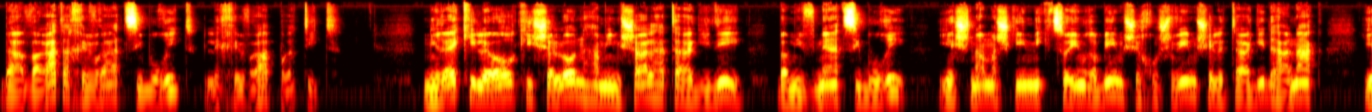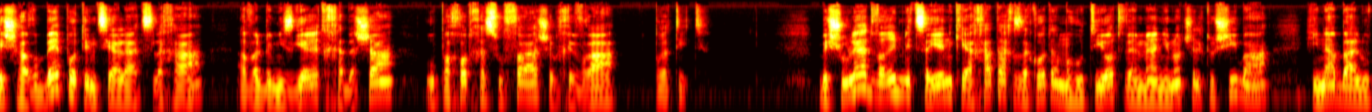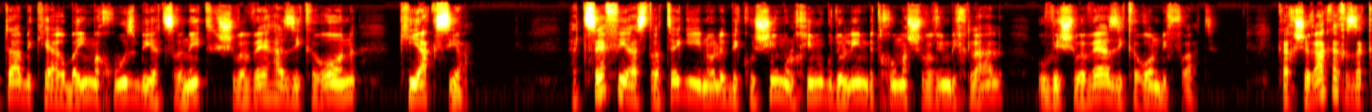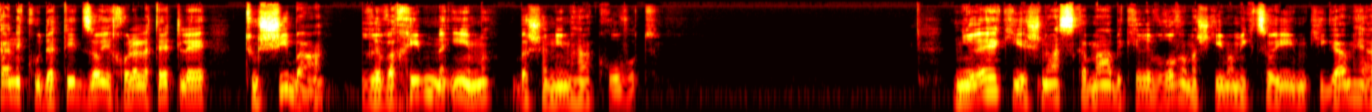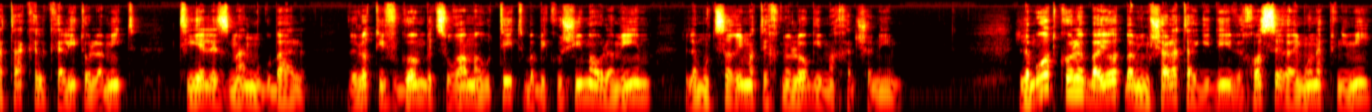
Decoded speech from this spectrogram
בהעברת החברה הציבורית לחברה פרטית. נראה כי לאור כישלון הממשל התאגידי במבנה הציבורי, ישנם משקיעים מקצועיים רבים שחושבים שלתאגיד הענק יש הרבה פוטנציאל להצלחה, אבל במסגרת חדשה ופחות חשופה של חברה פרטית. בשולי הדברים נציין כי אחת ההחזקות המהותיות והמעניינות של טושיבה הינה בעלותה בכ-40% ביצרנית שבבי הזיכרון קיאקסיה. הצפי האסטרטגי הינו לביקושים הולכים וגדולים בתחום השבבים בכלל ובשבבי הזיכרון בפרט. כך שרק החזקה נקודתית זו יכולה לתת לטושיבה רווחים נעים בשנים הקרובות. נראה כי ישנה הסכמה בקרב רוב המשקיעים המקצועיים כי גם האטה כלכלית עולמית תהיה לזמן מוגבל ולא תפגום בצורה מהותית בביקושים העולמיים למוצרים הטכנולוגיים החדשניים. למרות כל הבעיות בממשל התאגידי וחוסר האמון הפנימי,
